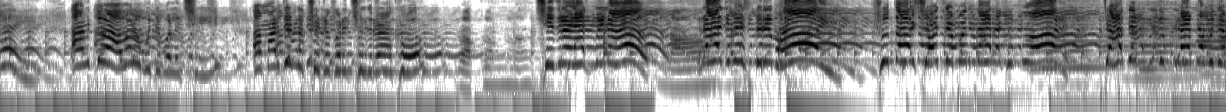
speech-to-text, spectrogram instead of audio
ভাই আমি তো আবারও বুঝে বলেছি আমার জন্য ছোট করে ছিদ্র রাখো। রাখুন না। ছিদ্র রাখবে না? না। রাজমিস্ত্রি ভাই সুতা সজ্জাপন না রাখে মোর চাঁদের দিকে প্রাণ না বুঝে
